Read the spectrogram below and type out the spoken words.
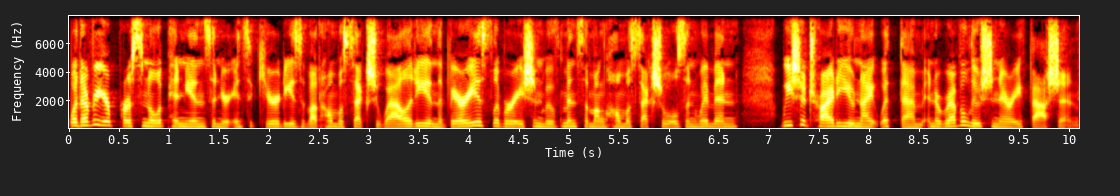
Whatever your personal opinions and your insecurities about homosexuality and the various liberation movements among homosexuals and women, we should try to unite with them in a revolutionary fashion.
